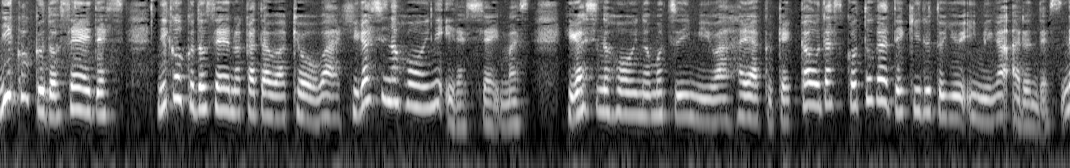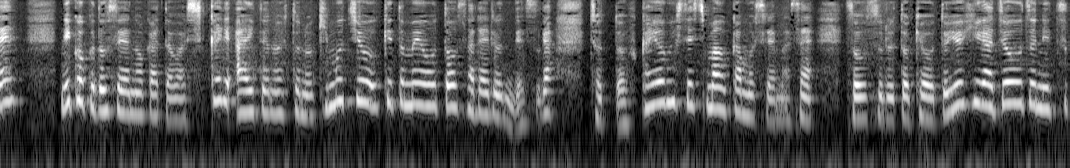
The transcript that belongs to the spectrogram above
二国土星です。二国土星の方は今日は東の方位にいらっしゃいます。東の方位の持つ意味は早く結果を出すことができるという意味があるんですね。二国土星の方はしっかり相手の人の気持ちを受け止めようとされるんですがちょっと深読みしてしまうかもしれません。そうすると今日という日が上手に使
